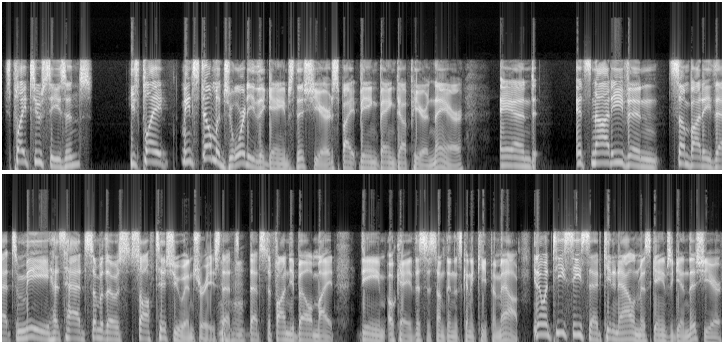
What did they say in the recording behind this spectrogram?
He's played two seasons. He's played, I mean, still majority of the games this year, despite being banged up here and there. And it's not even somebody that to me has had some of those soft tissue injuries that mm-hmm. that Stefania Bell might deem okay this is something that's going to keep him out. You know, and TC said Keenan Allen missed games again this year,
